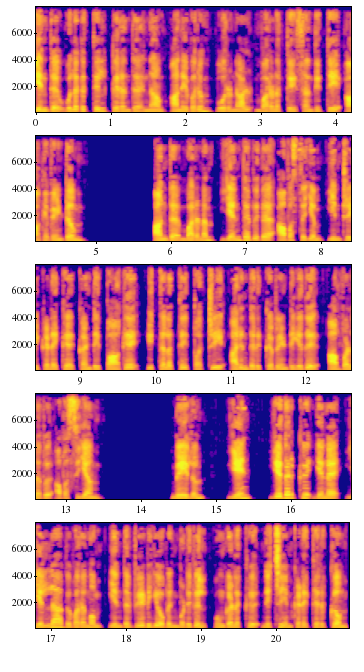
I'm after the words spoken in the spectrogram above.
இந்த உலகத்தில் பிறந்த நாம் அனைவரும் ஒரு நாள் மரணத்தை சந்தித்தே ஆக வேண்டும். அந்த மரணம் எந்தவித அவஸ்தையும் இன்றி கிடைக்க கண்டிப்பாக இத்தலத்தைப் பற்றி அறிந்திருக்க வேண்டியது அவ்வளவு அவசியம். மேலும் ஏன் எதற்கு என எல்லா விவரமும் இந்த வீடியோவின் முடிவில் உங்களுக்கு நிச்சயம் கிடைத்திருக்கும்.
